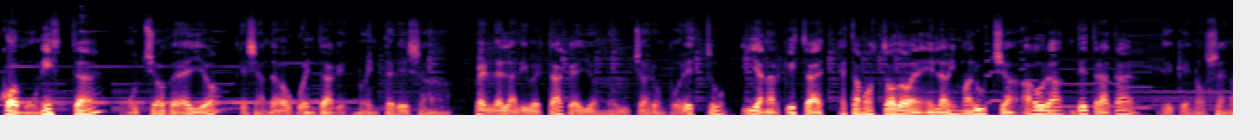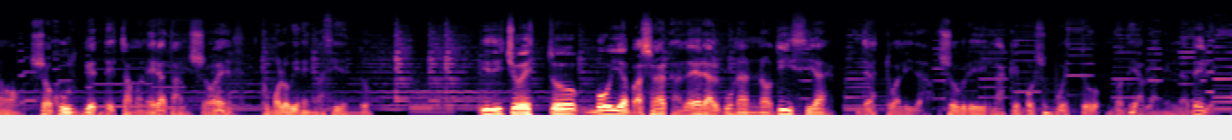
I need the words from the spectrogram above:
comunistas, muchos de ellos que se han dado cuenta que no interesa perder la libertad, que ellos no lucharon por esto, y anarquistas, estamos todos en la misma lucha ahora de tratar de que no se nos sojuzgue de esta manera tan soez como lo vienen haciendo. Y dicho esto, voy a pasar a leer algunas noticias de actualidad, sobre las que por supuesto no te hablan en la tele.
